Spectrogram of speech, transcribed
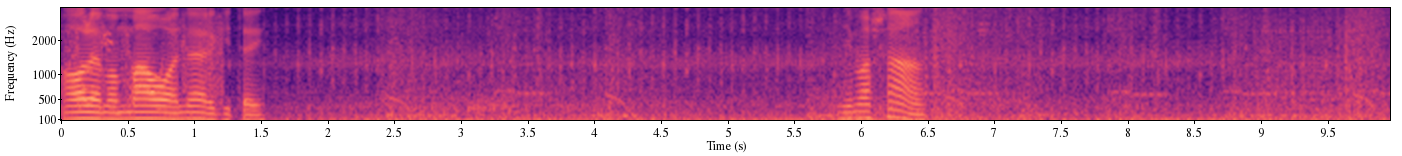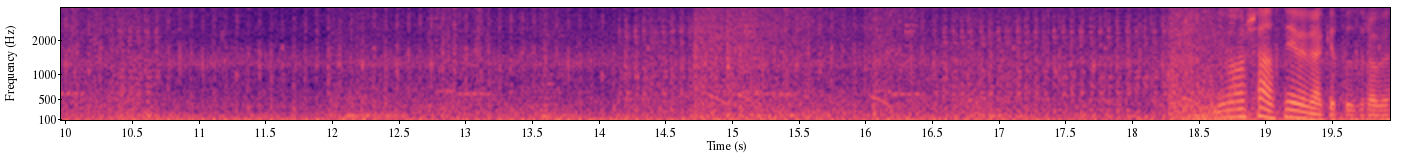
Ale mam mało energii tej. Nie ma szans. Nie mam szans, nie wiem jak ja to zrobię.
